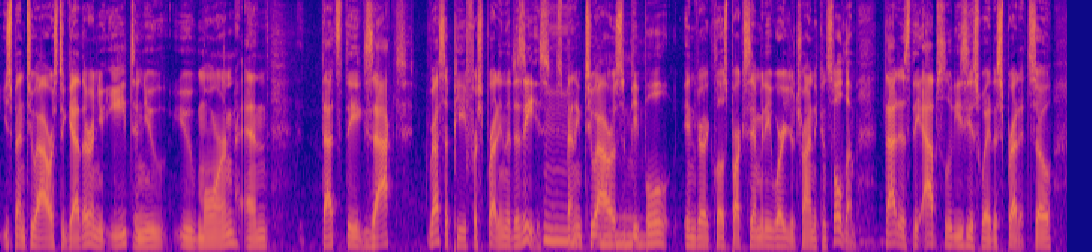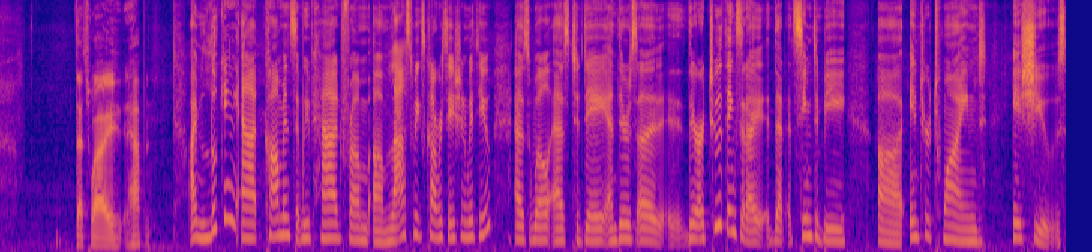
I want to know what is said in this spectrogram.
you spend two hours together and you eat and you, you mourn. And that's the exact recipe for spreading the disease. Spending two hours with people in very close proximity where you're trying to console them. That is the absolute easiest way to spread it. So that's why it happened. I'm looking at comments that we've had from um, last week's conversation with you, as well as today, and there's a there are two things that I that seem to be uh, intertwined issues.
